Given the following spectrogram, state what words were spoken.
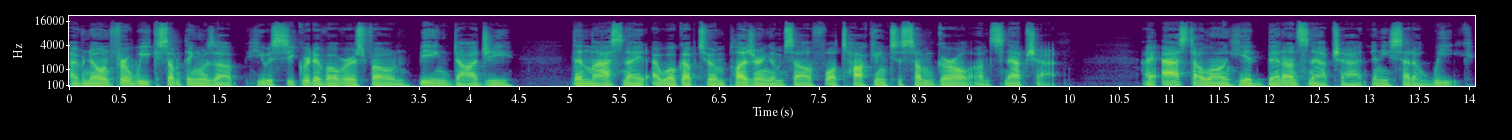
I've known for weeks something was up. He was secretive over his phone, being dodgy. Then last night, I woke up to him pleasuring himself while talking to some girl on Snapchat. I asked how long he had been on Snapchat, and he said a week.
